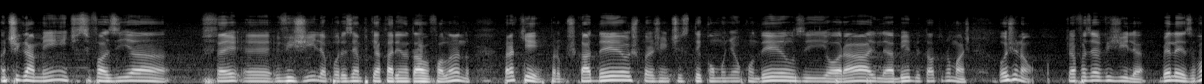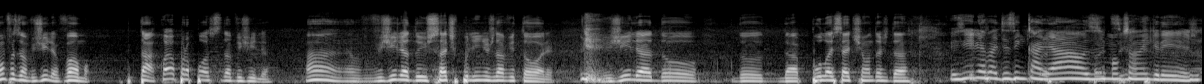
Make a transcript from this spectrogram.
Antigamente se fazia fe- é, vigília, por exemplo, que a Karina estava falando, para quê? Para buscar Deus, para a gente ter comunhão com Deus e orar e ler a Bíblia e tal, tudo mais. Hoje não. A gente vai fazer a vigília. Beleza, vamos fazer uma vigília? Vamos. Tá, qual é o propósito da vigília? Ah, é vigília dos sete pulinhos da vitória. Vigília do, do da pula as sete ondas da Vigília pra desencalhar os irmãos que estão na igreja.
